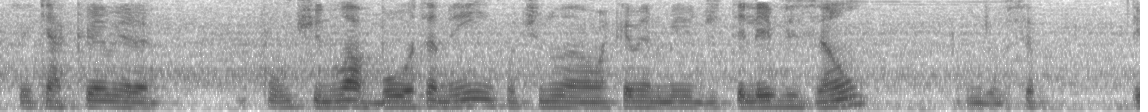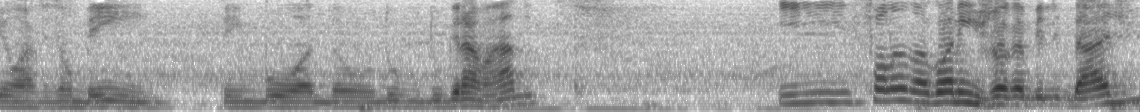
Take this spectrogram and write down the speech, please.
Você vê que a câmera continua boa também, continua uma câmera meio de televisão, onde você tem uma visão bem, bem boa do, do, do gramado. E falando agora em jogabilidade,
